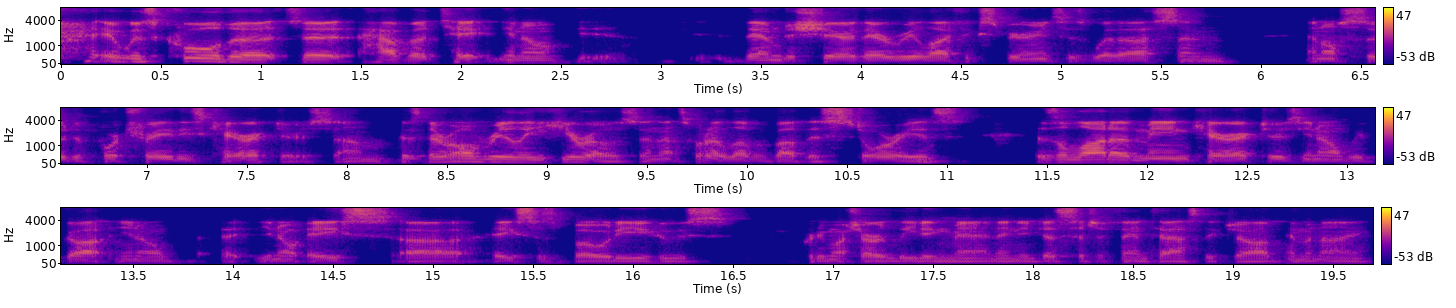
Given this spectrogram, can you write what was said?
it was cool to to have a take. You know, them to share their real life experiences with us, and and also to portray these characters because um, they're all really heroes, and that's what I love about this story is. There's a lot of main characters, you know. We've got, you know, you know, Ace. Uh, Ace is Bodie, who's pretty much our leading man, and he does such a fantastic job. Him and I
